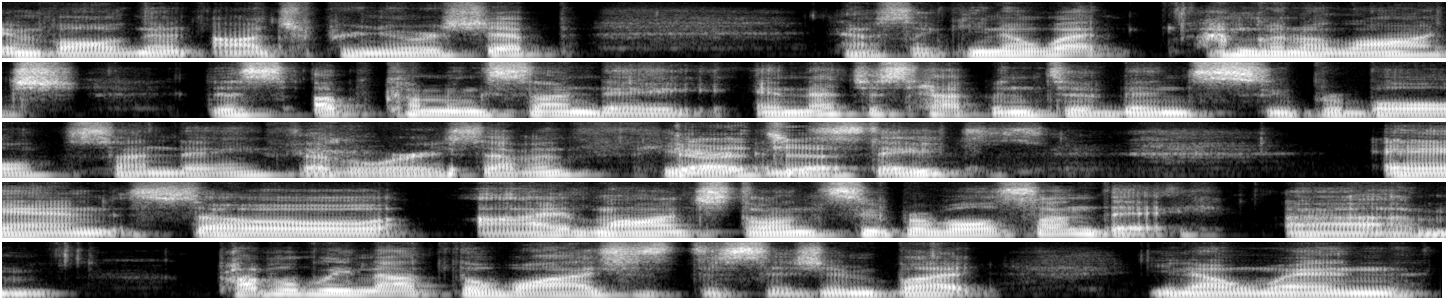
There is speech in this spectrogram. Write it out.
involved in entrepreneurship. And I was like, you know what? I'm going to launch this upcoming Sunday. And that just happened to have been Super Bowl Sunday, February 7th here gotcha. in the States. And so I launched on Super Bowl Sunday. Um, probably not the wisest decision, but you know, when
